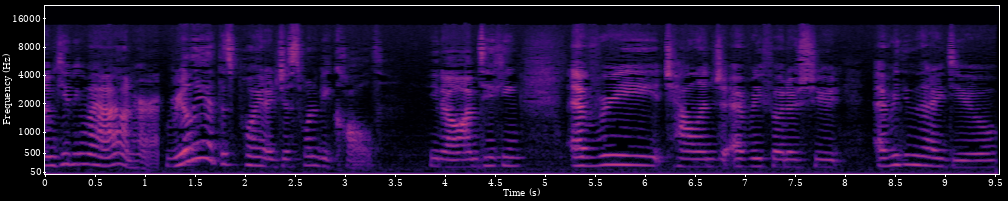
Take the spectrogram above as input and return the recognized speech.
I'm keeping my eye on her. Really, at this point, I just want to be called. You know, I'm taking every challenge, every photo shoot, everything that I do,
